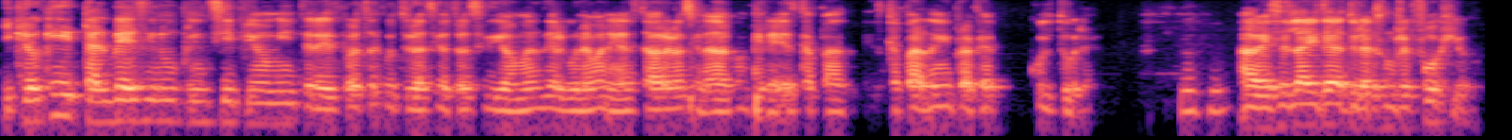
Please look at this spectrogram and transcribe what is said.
Y creo que tal vez en un principio mi interés por otras culturas y otros idiomas de alguna manera estaba relacionado con querer escapar, escapar de mi propia cultura. A veces la literatura es un refugio,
